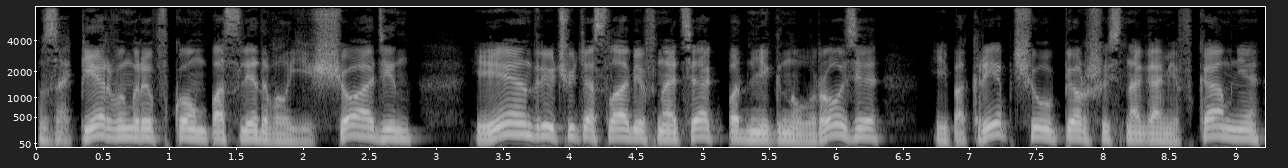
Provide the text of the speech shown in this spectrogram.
за первым рывком последовал еще один, и Эндрю, чуть ослабив натяг, подмигнул Розе и, покрепче упершись ногами в камни,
